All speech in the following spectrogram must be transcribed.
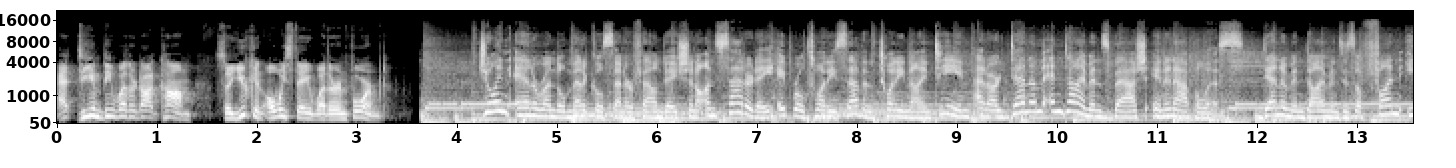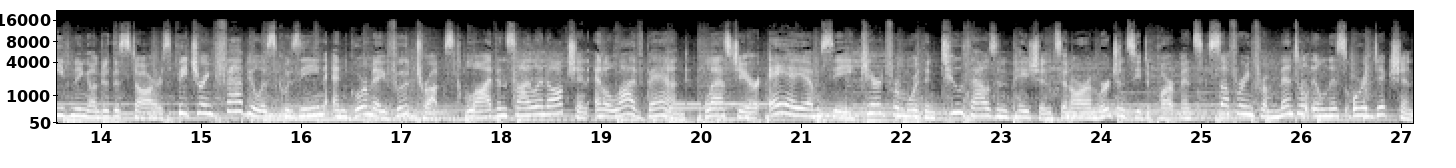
at dmvweather.com so you can always stay weather informed. Join Anne Arundel Medical Center Foundation on Saturday, April 27, 2019, at our Denim and Diamonds Bash in Annapolis. Denim and Diamonds is a fun evening under the stars featuring fabulous cuisine and gourmet food trucks, live and silent auction, and a live band. Last year, AAMC cared for more than 2,000 patients in our emergency departments suffering from mental illness or addiction.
